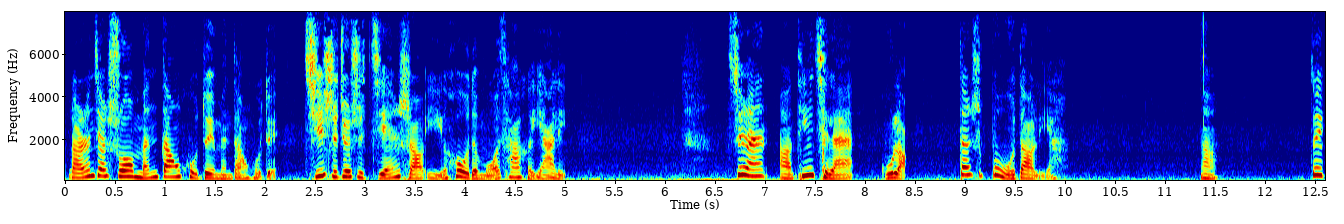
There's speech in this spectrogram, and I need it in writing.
老人家说门当户对，门当户对，其实就是减少以后的摩擦和压力。虽然啊听起来古老。但是不无道理啊，啊，对，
